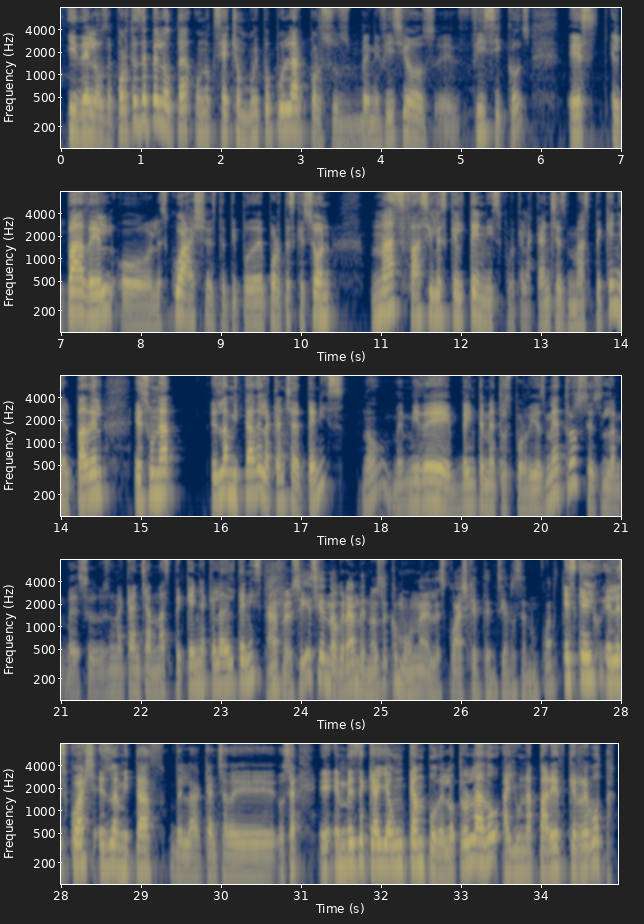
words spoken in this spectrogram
Y de los deportes de pelota, uno que se ha hecho muy popular por sus beneficios eh, físicos es el pádel o el squash, este tipo de deportes que son más fáciles que el tenis porque la cancha es más pequeña. El pádel es una es la mitad de la cancha de tenis, ¿no? Mide 20 metros por 10 metros, es, una cancha más pequeña que la del tenis. Ah, pero sigue siendo grande, no es como una del squash que te encierras en un cuarto. Es que el, el squash es la mitad de la cancha de... O sea, e, en vez de que haya un campo del otro lado, hay una pared que rebota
